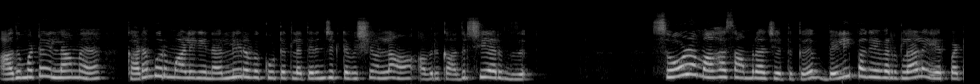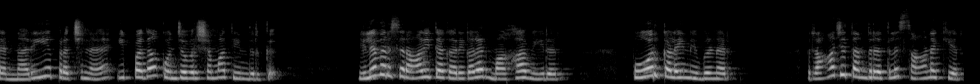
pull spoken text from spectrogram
அது மட்டும் இல்லாமல் கடம்பூர் மாளிகை நள்ளிரவு கூட்டத்தில் தெரிஞ்சுக்கிட்ட விஷயம்லாம் அவருக்கு அதிர்ச்சியாக இருந்தது. சோழ மகா சாம்ராஜ்யத்துக்கு வெளிப்பகைவர்களால் ஏற்பட்ட நிறைய பிரச்சனை இப்பதான் கொஞ்சம் வருஷமாக தீர்ந்திருக்கு. இளவரசர் ஆதித்த கரிகாலர் மகா வீரர் போர்க்கலை நிபுணர் ராஜதந்திரத்தில் சாணக்கியர்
